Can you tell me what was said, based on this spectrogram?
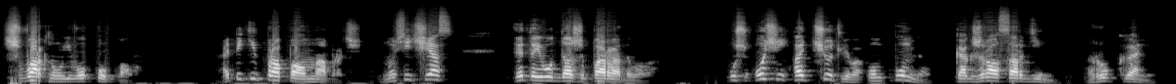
шваркнул его по полу. Аппетит пропал напрочь, но сейчас это его даже порадовало. Уж очень отчетливо он помнил, как жрал сардин руками,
